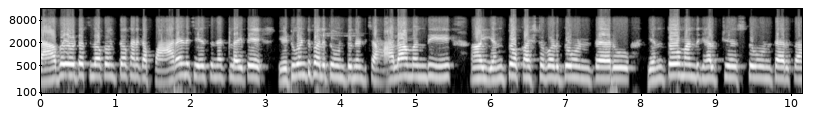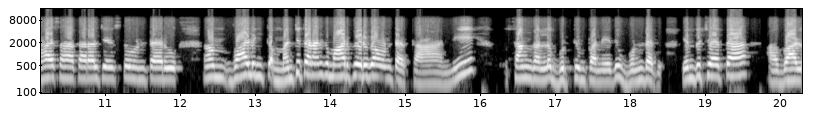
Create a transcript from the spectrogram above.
యాభై ఒకటో శ్లోకంతో కనుక పారాయణ చేసినట్లయితే ఎటువంటి ఫలితం ఉంటుందంటే చాలా మంది ఎంతో కష్టపడుతూ ఉంటారు ఎంతో మందికి హెల్ప్ చేస్తూ ఉంటారు సహాయ సహకారాలు చేస్తూ ఉంటారు. వాళ్ళు ఇంకా మంచితనానికి మారుపేరుగా ఉంటారు. కానీ సంఘంలో గుర్తింపు అనేది ఉండదు. ఎందుచేత? వాళ్ళ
